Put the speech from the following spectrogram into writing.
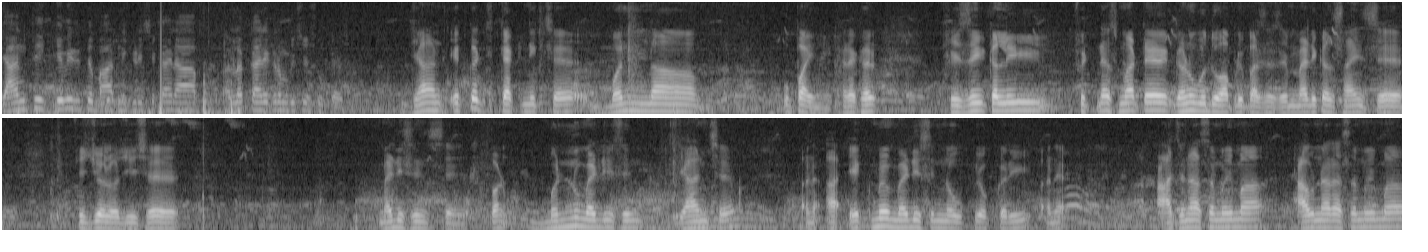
ધ્યાનથી કેવી રીતે બહાર નીકળી શકાય આ અલગ કાર્યક્રમ વિશે શું કહેશો ધ્યાન એક જ ટેકનિક છે, મનના ઉપાયની. ખરેખર ફિઝિકલી ફિટનેસ માટે ઘણું બધું આપણી પાસે છે. મેડિકલ સાયન્સ છે, ફિઝિયોલોજી છે, મેડિસિન્સ છે. પણ મનનું મેડિસિન ધ્યાન છે અને આ એકમેવ મેડિસિનનો ઉપયોગ કરી અને આજના સમયમાં, આવનારા સમયમાં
